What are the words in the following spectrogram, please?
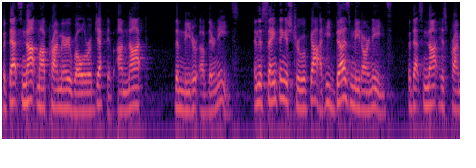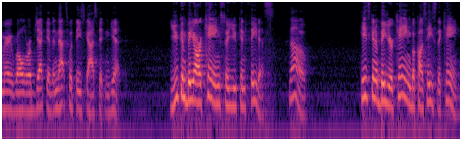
But that's not my primary role or objective. I'm not the meter of their needs. And the same thing is true of God. He does meet our needs, but that's not his primary role or objective, and that's what these guys didn't get. You can be our king so you can feed us. No. He's going to be your king because he's the king.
